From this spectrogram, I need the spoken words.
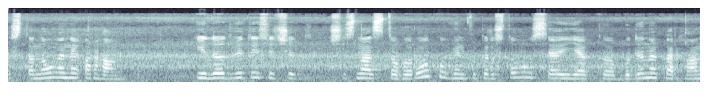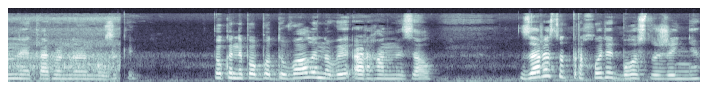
встановлений орган. І до 2016 року він використовувався як будинок органної камерної музики, поки не побудували новий органний зал. Зараз тут проходять богослужіння.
